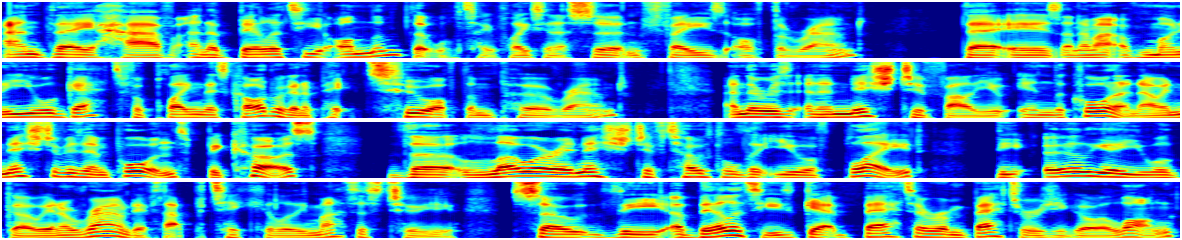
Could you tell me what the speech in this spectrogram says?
and they have an ability on them that will take place in a certain phase of the round. There is an amount of money you will get for playing this card. We're going to pick two of them per round. And there is an initiative value in the corner. Now, initiative is important because the lower initiative total that you have played, the earlier you will go in a round if that particularly matters to you. So the abilities get better and better as you go along,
